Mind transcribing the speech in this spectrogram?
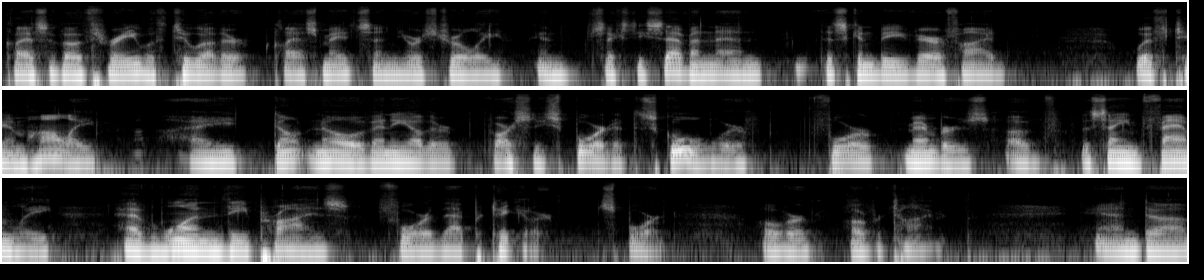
class of 03 with two other classmates, and yours truly in 67. And this can be verified with Tim Holly. I don't know of any other varsity sport at the school where four members of the same family have won the prize for that particular sport over over time. And uh,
